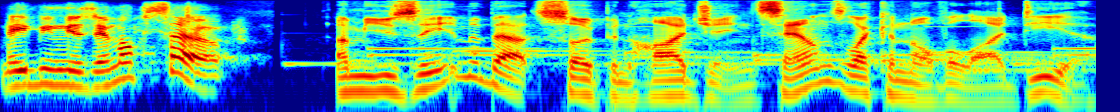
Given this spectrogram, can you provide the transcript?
maybe Museum of Soap. A museum about soap and hygiene sounds like a novel idea,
